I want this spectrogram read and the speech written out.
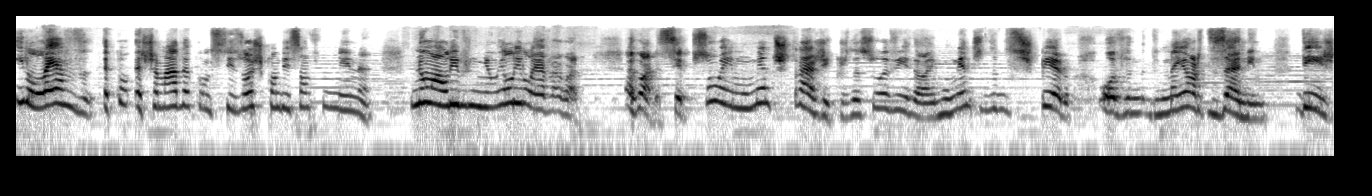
eleve a, a chamada, como se diz hoje, condição feminina. Não há livro nenhum, ele eleva. Agora, Agora, se a pessoa em momentos trágicos da sua vida, ou em momentos de desespero ou de, de maior desânimo, diz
